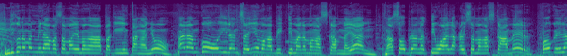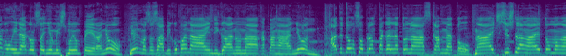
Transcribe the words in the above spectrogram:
Hindi ko naman minamasama yung mga pagiging tanga nyo. Alam ko o ilan sa inyo mga biktima ng mga scam na yan. Na sobrang nagtiwala kayo sa mga scammer. Okay lang kung inagaw sa inyo mismo yung pera nyo. Yun, masasabi ko pa na hindi gaano na katangahan yun. At itong sobrang tagal na to na scam na to, na excuse lang ha itong mga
